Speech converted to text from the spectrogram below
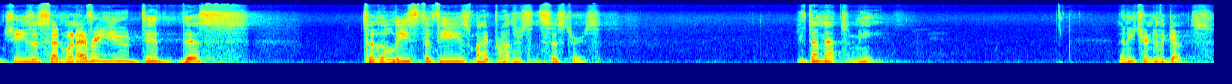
And Jesus said, Whenever you did this to the least of these, my brothers and sisters, you've done that to me. Then he turned to the goats.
